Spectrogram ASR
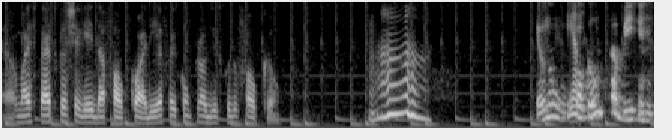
É, o mais perto que eu cheguei da falcoaria foi comprar o disco do Falcão. Ah, Eu não. E Falcão nunca vi.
